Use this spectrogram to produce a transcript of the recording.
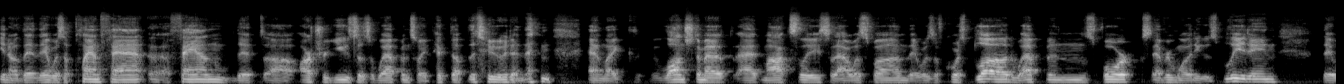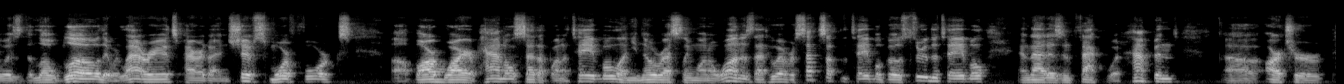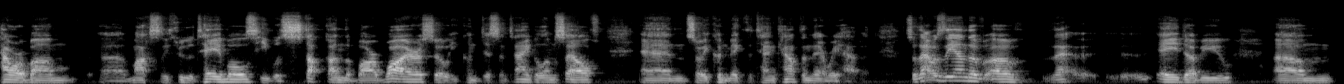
you know, there, there was a planned fan, uh, fan that uh, Archer used as a weapon, so he picked up the dude and then and like launched him at, at Moxley. So that was fun. There was, of course, blood, weapons, forks. Everybody was bleeding. There was the low blow. There were lariats, paradigm shifts, more forks. Uh, barbed wire panel set up on a table. And you know, Wrestling 101 is that whoever sets up the table goes through the table. And that is, in fact, what happened. Uh, Archer powerbomb uh, Moxley through the tables. He was stuck on the barbed wire, so he couldn't disentangle himself, and so he couldn't make the ten count. And there we have it. So that was the end of of that uh, AEW. Um,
